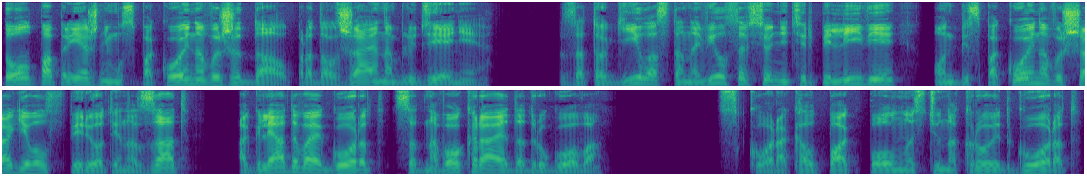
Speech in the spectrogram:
Тол по-прежнему спокойно выжидал, продолжая наблюдение. Зато Гил становился все нетерпеливее, он беспокойно вышагивал вперед и назад, оглядывая город с одного края до другого. «Скоро колпак полностью накроет город»,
